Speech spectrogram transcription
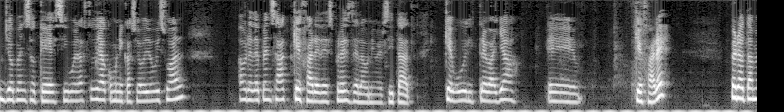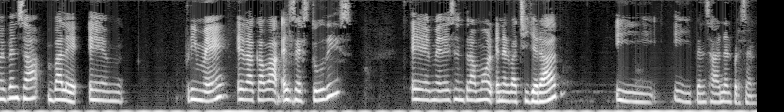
jo penso que si vull estudiar comunicació audiovisual hauré de pensar què faré després de la universitat, què vull treballar, eh, què faré. Però també pensar, vale, eh, primer he d'acabar els estudis, eh, m'he de centrar molt en el batxillerat i, i pensar en el present.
